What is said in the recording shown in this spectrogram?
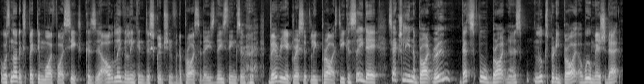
was not expecting Wi-Fi 6 because uh, I'll leave a link in the description for the price of these. These things are very aggressively priced. You can see there it's actually in a bright room that's full brightness looks pretty bright I will measure that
